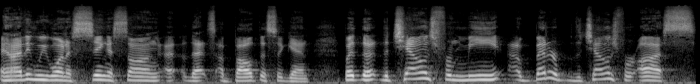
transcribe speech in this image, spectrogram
And I think we want to sing a song uh, that's about this again. But the, the challenge for me, a better, the challenge for us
